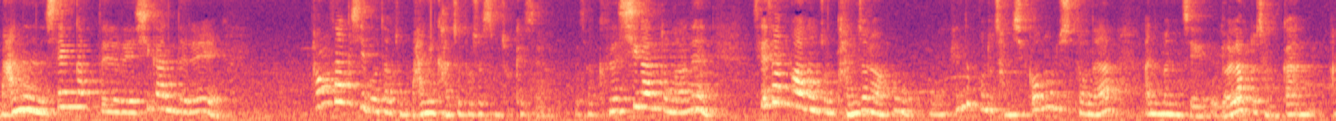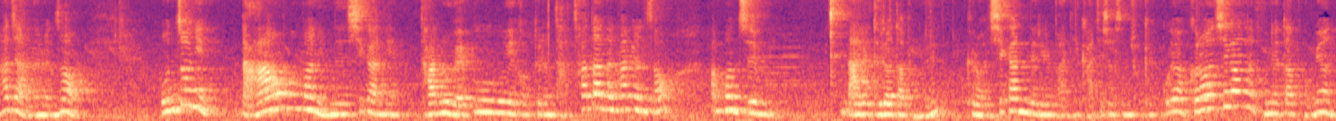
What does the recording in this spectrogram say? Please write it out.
많은 생각들의 시간들을 평상시보다 좀 많이 가져보셨으면 좋겠어요. 그래서 그 시간 동안은 세상과는 좀 단절하고 뭐 핸드폰도 잠시 꺼놓으시거나 아니면 이제 뭐 연락도 잠깐 하지 않으면서 온전히 나만 있는 시간에 다른 외부의 것들은 다 차단을 하면서 한 번쯤 나를 들여다보는 그런 시간들을 많이 가지셨으면 좋겠고요. 그런 시간을 보내다 보면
